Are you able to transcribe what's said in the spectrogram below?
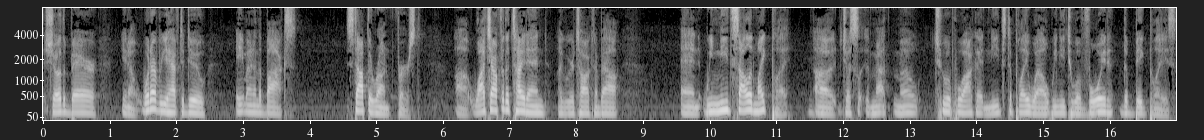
show the bear, you know, whatever you have to do. Eight men in the box, stop the run first. Uh, watch out for the tight end, like we were talking about, and we need solid Mike play. Uh, just Mo Tuapuaka needs to play well. We need to avoid the big plays.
